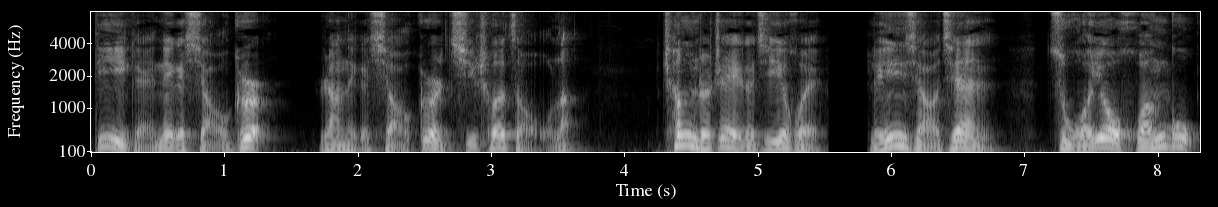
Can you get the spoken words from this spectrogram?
递给那个小个，让那个小个骑车走了。趁着这个机会，林小倩左右环顾。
